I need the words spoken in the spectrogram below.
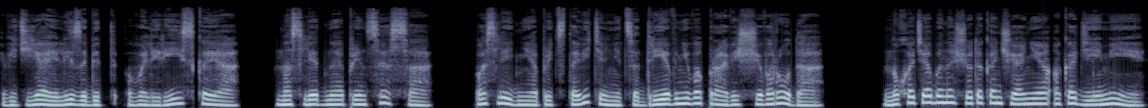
ведь я Элизабет Валерийская, наследная принцесса, последняя представительница древнего правящего рода. Но хотя бы насчет окончания академии.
